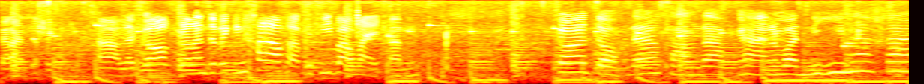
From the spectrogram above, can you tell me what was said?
กำลังจะไปกินข้าว แล้วก็กำลังจะไปกินข้าวค่ะ ไปที่บาร์ใหม่กัน ก็จบแล้วสำหรับงานวันนี้นะคะ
